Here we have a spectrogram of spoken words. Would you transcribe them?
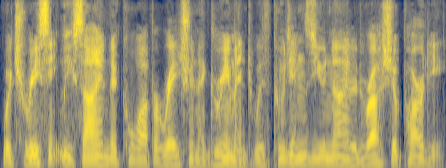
which recently signed a cooperation agreement with Putin's United Russia Party.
